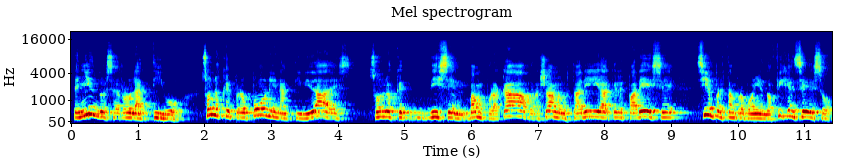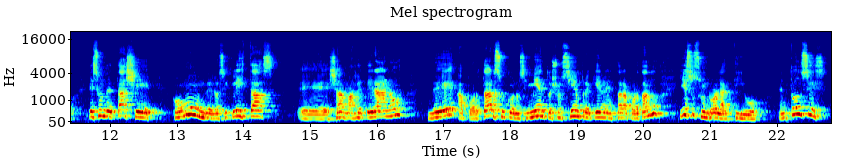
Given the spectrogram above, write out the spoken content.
teniendo ese rol activo, son los que proponen actividades, son los que dicen, vamos por acá, por allá, me gustaría, ¿qué les parece? Siempre están proponiendo, fíjense eso, es un detalle común de los ciclistas eh, ya más veteranos de aportar su conocimiento, ellos siempre quieren estar aportando y eso es un rol activo. Entonces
